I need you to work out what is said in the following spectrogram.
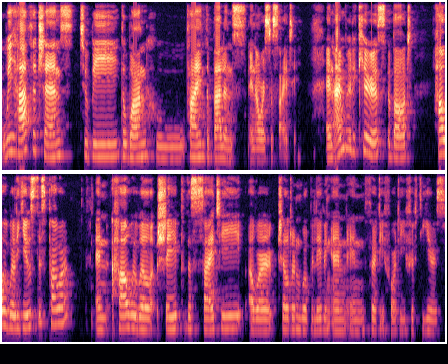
We have the chance to be the one who find the balance in our society. And I'm really curious about how we will use this power and how we will shape the society our children will be living in in 30, 40, 50 years.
